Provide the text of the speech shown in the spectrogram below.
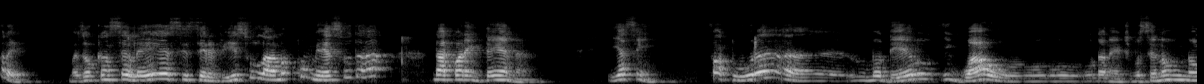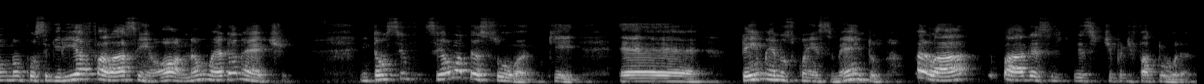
Falei, mas eu cancelei esse serviço lá no começo da, da quarentena. E assim, fatura, eh, modelo igual da NET. Você não, não, não conseguiria falar assim, ó, oh, não é da NET. Então, se, se é uma pessoa que é, tem menos conhecimento, vai lá e paga esse, esse tipo de fatura.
